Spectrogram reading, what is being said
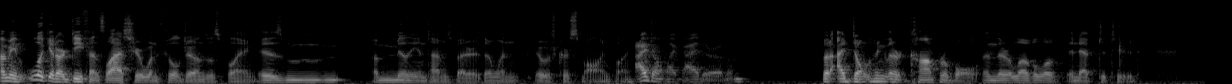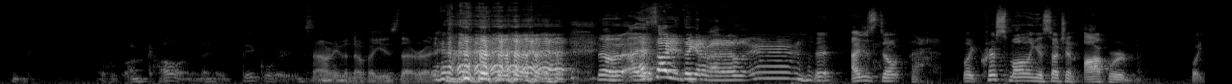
I mean, look at our defense last year when Phil Jones was playing. It is m- a million times better than when it was Chris Smalling playing. I don't like either of them. But I don't think they're comparable in their level of ineptitude. Oh, I'm calling and I know big words. I don't even know if I used that right. No, I, saw you thinking about it. I was like, eh. I just don't like Chris Smalling is such an awkward, like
